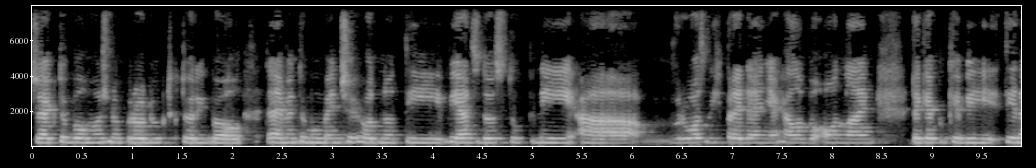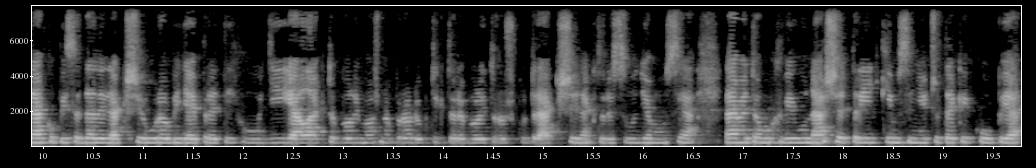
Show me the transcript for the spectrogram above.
Že ak to bol možno produkt, ktorý bol, dajme tomu, menšej hodnoty, viac dostupný a v rôznych predajniach alebo online, tak ako keby tie nákupy sa dali ľahšie urobiť aj pre tých ľudí, ale ak to boli možno produkty, ktoré boli trošku drahšie, na ktoré si ľudia musia, dajme tomu chvíľu našetriť, kým si niečo také kúpia,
